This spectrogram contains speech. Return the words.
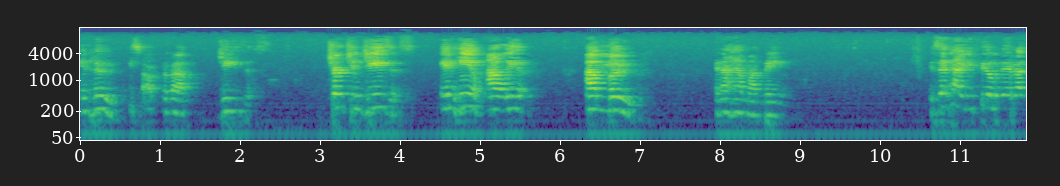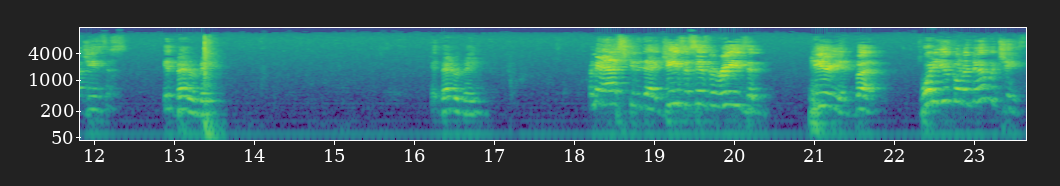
In who? He's talking about Jesus. Church in Jesus. In Him I live. I move. And I have my being. Is that how you feel today about Jesus? It better be. It better be. Let me ask you today Jesus is the reason, period. But what are you going to do with Jesus?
